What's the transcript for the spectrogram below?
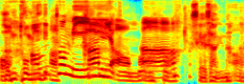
엄토미 엄토미. 타미 엄. 어. 어. 세상에나 어.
